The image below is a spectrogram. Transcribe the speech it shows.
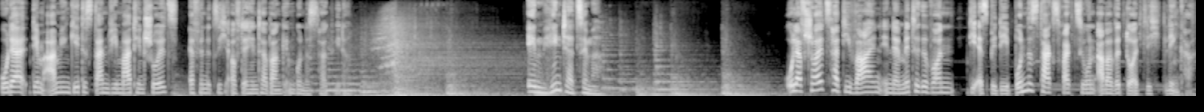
Oder dem Armin geht es dann wie Martin Schulz, er findet sich auf der Hinterbank im Bundestag wieder. Im Hinterzimmer. Olaf Scholz hat die Wahlen in der Mitte gewonnen, die SPD-Bundestagsfraktion aber wird deutlich linker.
